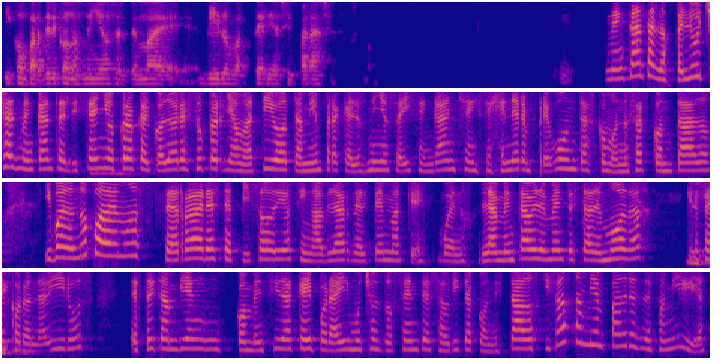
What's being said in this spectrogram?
y compartir con los niños el tema de virus, bacterias y parásitos. ¿no? Me encantan los peluches, me encanta el diseño, creo que el color es súper llamativo también para que los niños ahí se enganchen y se generen preguntas, como nos has contado. Y bueno, no podemos cerrar este episodio sin hablar del tema que, bueno, lamentablemente está de moda, que es el coronavirus. Estoy también convencida que hay por ahí muchos docentes ahorita conectados, quizás también padres de familia,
